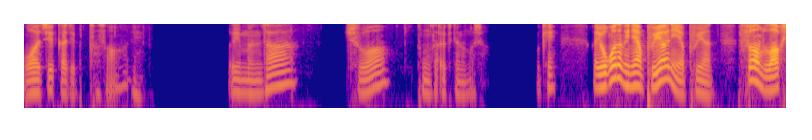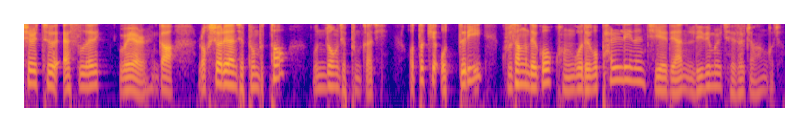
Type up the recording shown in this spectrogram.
was까지 붙어서 예. 의문사 주어 동사 이렇게 되는 거죠. 오케이? 그러니까 요거는 그냥 부연이에요. 부연. From luxury to athletic wear. 그러니까 럭셔리한 제품부터 운동 제품까지 어떻게 옷들이 구상되고 광고되고 팔리는 지에 대한 리듬을 재설정한 거죠.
